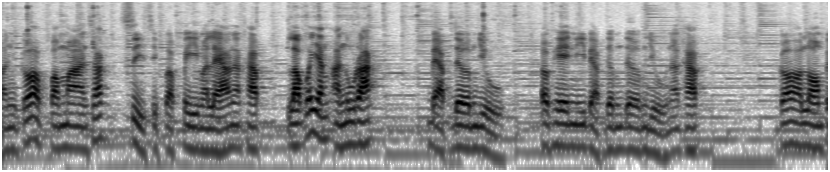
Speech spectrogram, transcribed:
มันก็ประมาณสัก 40 กว่าปีมาแล้วนะครับ เราก็ยังอนุรักษ์ แบบเดิมอยู่ ประเพณีแบบเดิมๆอยู่นะครับ ก็ลองไป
